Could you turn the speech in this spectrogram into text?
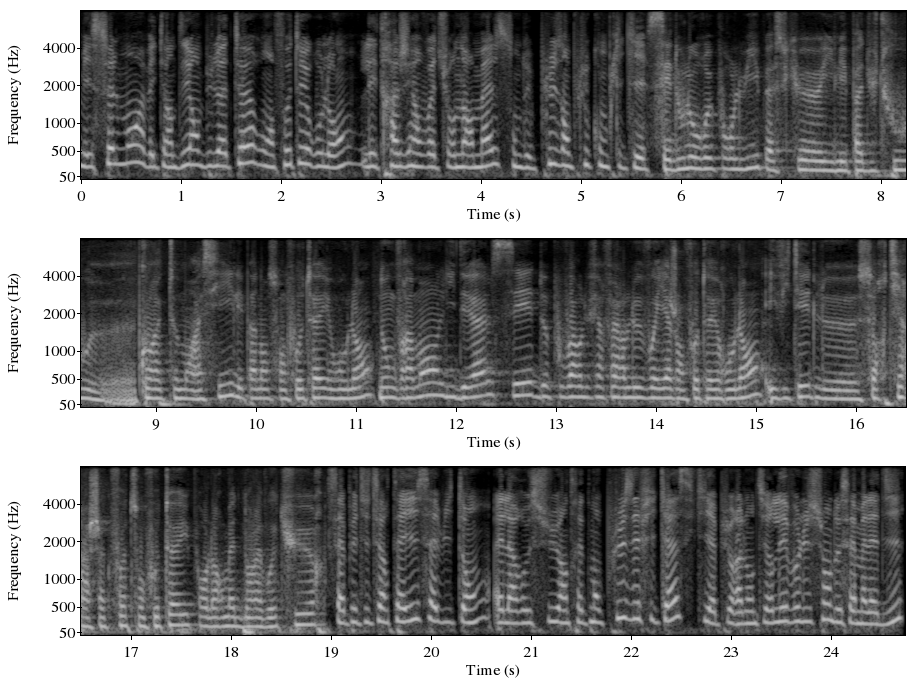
mais seulement avec un déambulateur ou un fauteuil roulant. Les trajets en voiture normale sont de plus en plus compliqués. C'est douloureux pour lui parce qu'il n'est pas du tout euh, correctement assis, il n'est pas dans son fauteuil roulant. Donc vraiment, l'idéal, c'est de pouvoir lui faire faire le voyage en fauteuil roulant, éviter de le sortir à chaque fois de son fauteuil pour le remettre dans la voiture. Sa petite sœur Thaïs a 8 ans. Elle a reçu un traitement plus efficace qui a pu ralentir l'évolution de sa maladie.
